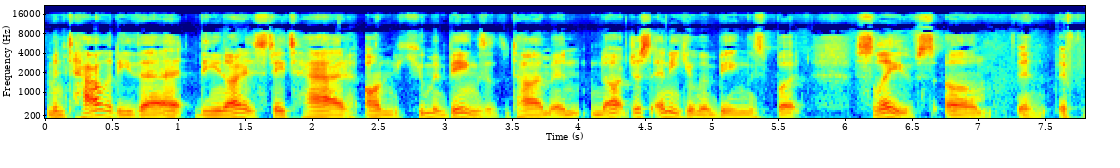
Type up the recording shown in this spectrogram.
mentality that the United States had on human beings at the time, and not just any human beings, but slaves. Um, and if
